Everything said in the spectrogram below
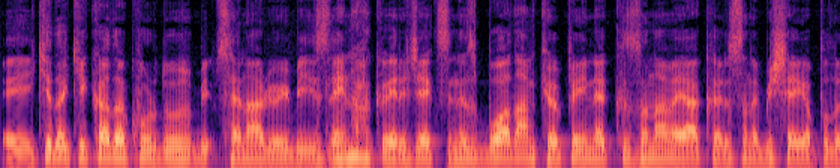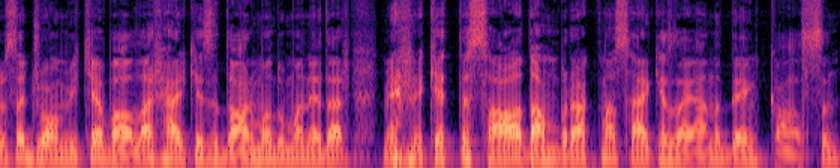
E, iki dakikada kurduğu bir senaryoyu bir izleyin hak vereceksiniz. Bu adam köpeğine, kızına veya karısına bir şey yapılırsa John Wick'e bağlar. Herkesi darma duman eder. Memlekette sağ adam bırakmaz. Herkes ayağını denk kalsın.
